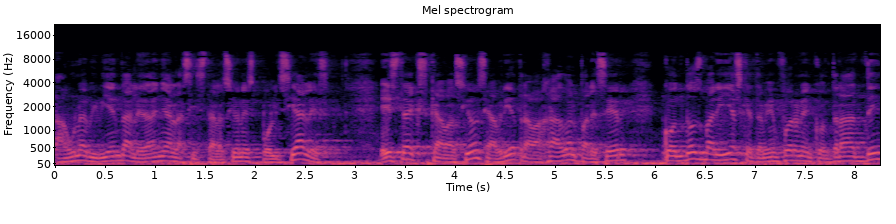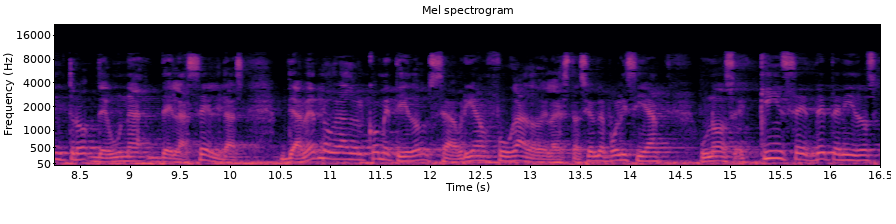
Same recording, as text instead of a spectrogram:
a una vivienda aledaña a las instalaciones policiales. Esta excavación se habría trabajado al parecer con dos varillas que también fueron encontradas dentro de una de las celdas. De haber logrado el cometido, se habrían fugado de la estación de policía unos 15 detenidos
